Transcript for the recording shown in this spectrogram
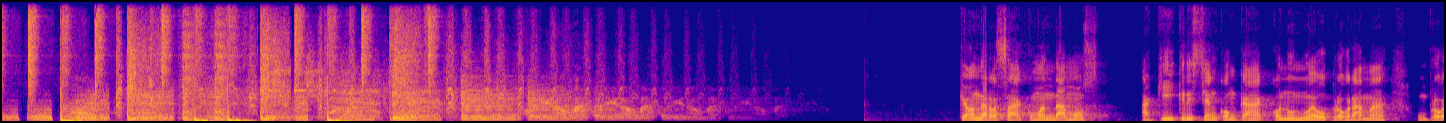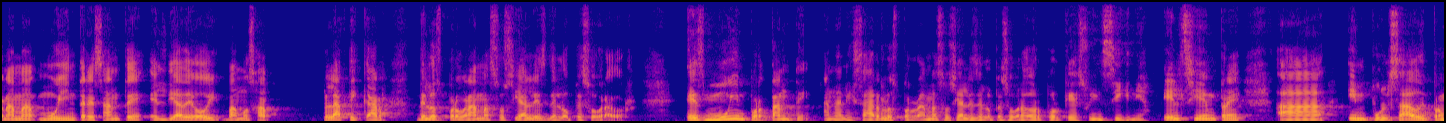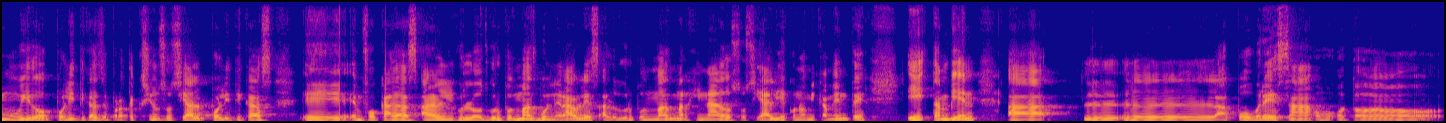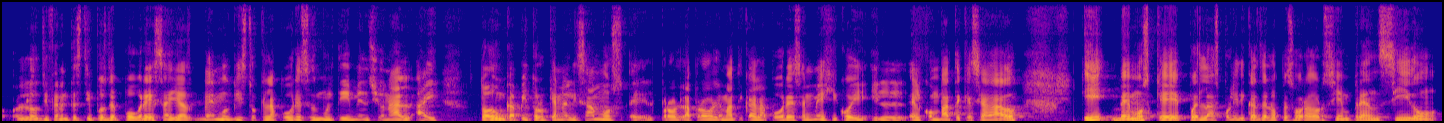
¿Qué onda, raza? ¿Cómo andamos? Aquí Cristian Conca con un nuevo programa, un programa muy interesante. El día de hoy vamos a platicar de los programas sociales de López Obrador. Es muy importante analizar los programas sociales de López Obrador porque es su insignia. Él siempre ha impulsado y promovido políticas de protección social, políticas eh, enfocadas a los grupos más vulnerables, a los grupos más marginados social y económicamente, y también a la pobreza o, todos los diferentes tipos de pobreza, ya hemos visto que la pobreza es multidimensional, hay todo un capítulo que analizamos la problemática de la pobreza en México y, el, combate que se ha dado. Y vemos que pues, las políticas de López Obrador siempre han sido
